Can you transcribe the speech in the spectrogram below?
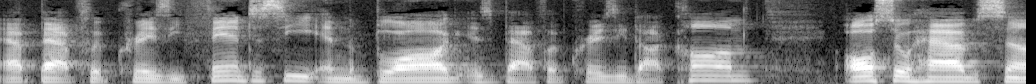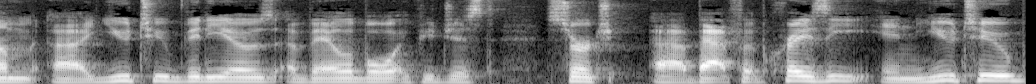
at BatFlipCrazyFantasy, and the blog is BatFlipCrazy.com. Also have some uh, YouTube videos available if you just search uh, Batflip Crazy in YouTube.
